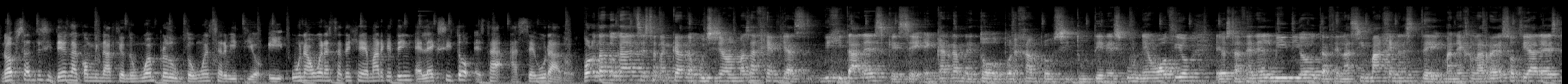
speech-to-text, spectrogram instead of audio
No obstante, si tienes la combinación de un buen producto, un buen servicio y una buena estrategia de marketing, el éxito está asegurado. Por lo tanto, cada vez se están creando muchísimas más agencias digitales que se encargan de todo. Por ejemplo, si tú tienes un negocio, ellos te hacen el vídeo, te hacen las imágenes, te manejan las redes sociales,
